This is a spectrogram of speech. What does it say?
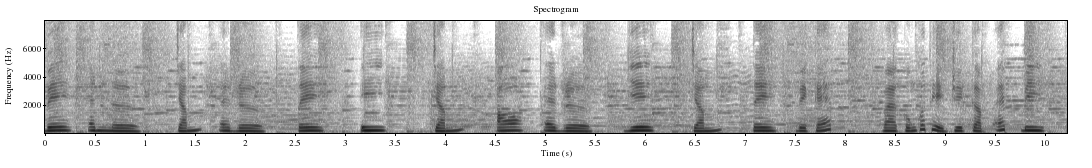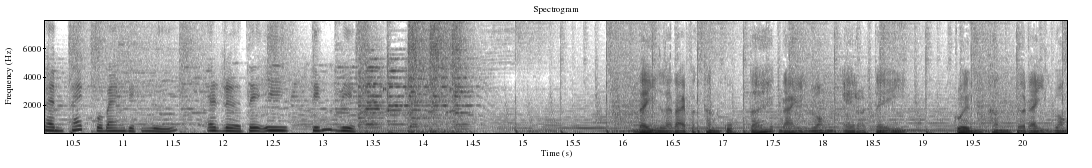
vn.rti.org.tvk và cũng có thể truy cập FB fanpage của Ban Việt ngữ RTI tiếng Việt. Đây là đài phát thanh quốc tế Đài Loan RTI, truyền thanh từ Đài Loan.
